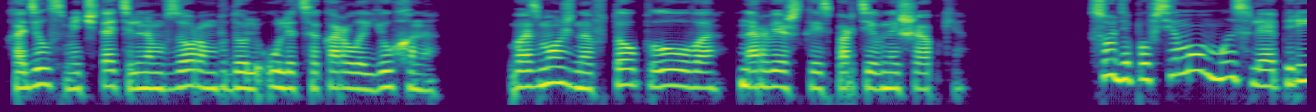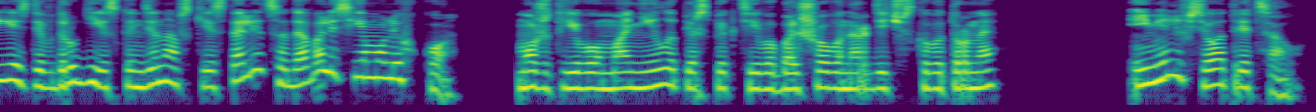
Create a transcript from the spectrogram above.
ходил с мечтательным взором вдоль улицы Карла Юхана, возможно, в топ-лува норвежской спортивной шапке. Судя по всему, мысли о переезде в другие скандинавские столицы давались ему легко. Может, его манила перспектива большого нордического турне? Эмиль все отрицал.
